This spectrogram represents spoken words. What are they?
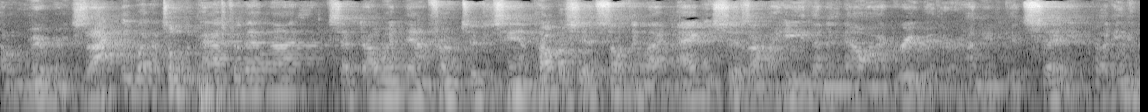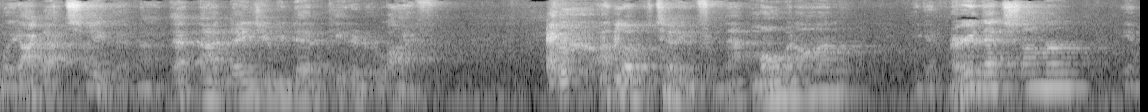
I don't remember exactly what I told the pastor that night, except I went down front, took his hand, probably said something like, Maggie says I'm a heathen and now I agree with her. I need to get saved. But anyway, I got saved that night. That night, Daisy rededicated her life. I'd love to tell you from that moment on, we got married that summer, and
